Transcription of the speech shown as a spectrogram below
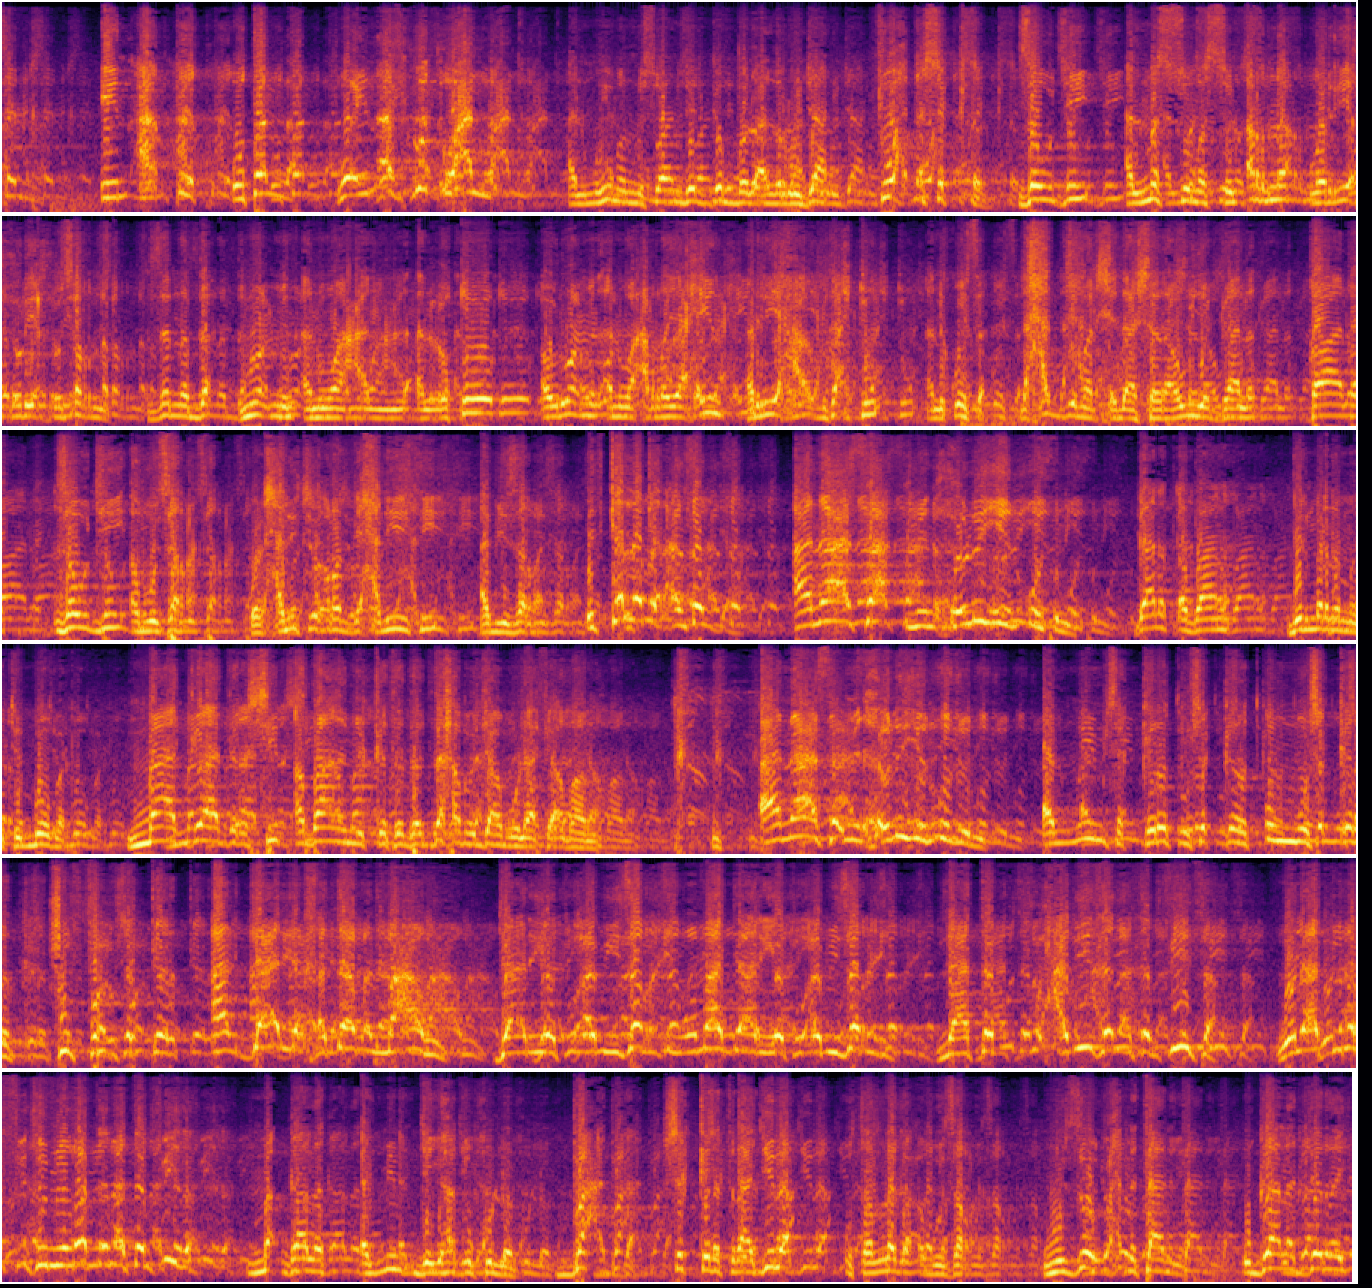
إن أنطق وطلق وإن أسكت وعلق المهم النسوان دي قبلوا على الرجال. في واحدة شكت زوجي المس مس الأرنب والريح ريح زرنب زرنب ده نوع من أنواع العطور أو نوع من أنواع الرياحين. الريحة بتاعته أنا كويسة. لحد ما الحداشراوية قالت قالت زوجي أبو زرع. والحديث يعرض بحديث أبي زرع. اتكلمت عن زوجها. أناس من حلي أذني قالت أضانا دي المرة لما تتبوبر ما قادر أشيل أضانا من كتد الذهب جابوا لها في أضانا أناس من حلي أذني. الميم شكرت وشكرت أمه شكرت شفع وشكرت. الجارية خداما معاهم. جارية أبي زرع وما جارية أبي زرع. لا تبث حديثنا تنفيذا ولا تنفث من ردنا تنفيذا قالت الميم جيهاته كلهم. بعد شكرت راجلة وطلق أبو زرع. وزوج واحدة ثانية. وقالت دري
